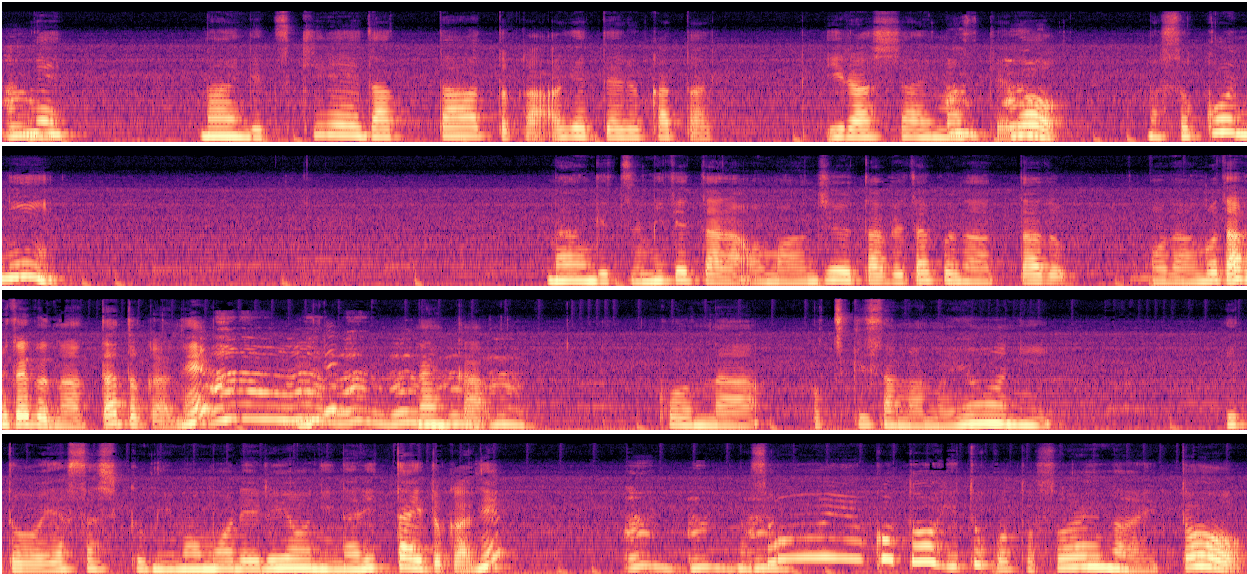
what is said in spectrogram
うん。ね満月綺麗だったとかあげてる方いらっしゃいますけど、うんうん。まあ、そこに満月見てたらおまんじゅう食べたくなったとお団子食べたくなったとかね、うんなんかこんなお月様のように人を優しく見守れるようになりたいとかね、うんうん。まあそういうことを一言添えないと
